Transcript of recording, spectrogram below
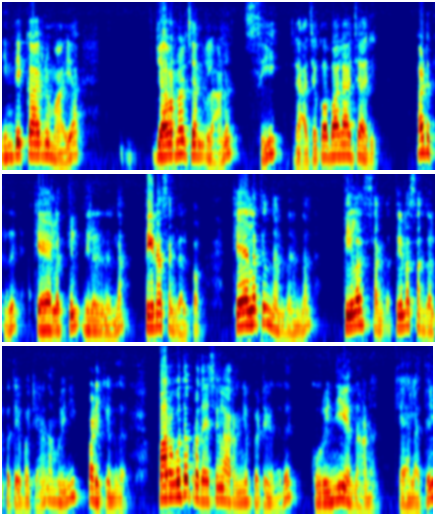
ഇന്ത്യക്കാരനുമായ ഗവർണർ ജനറലാണ് സി രാജഗോപാലാചാരി. അടുത്തത് കേരളത്തിൽ നിലനിന്ന തിണസങ്കല്പം കേരളത്തിൽ നിലനിന്ന തിള സങ്ക തിണസങ്കല്പത്തെ പറ്റിയാണ് നമ്മളിനി പഠിക്കുന്നത്. പർവത പ്രദേശങ്ങൾ അറിഞ്ഞപ്പെട്ടിരുന്നത് കുറിഞ്ഞി എന്നാണ്. കേരളത്തിൽ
